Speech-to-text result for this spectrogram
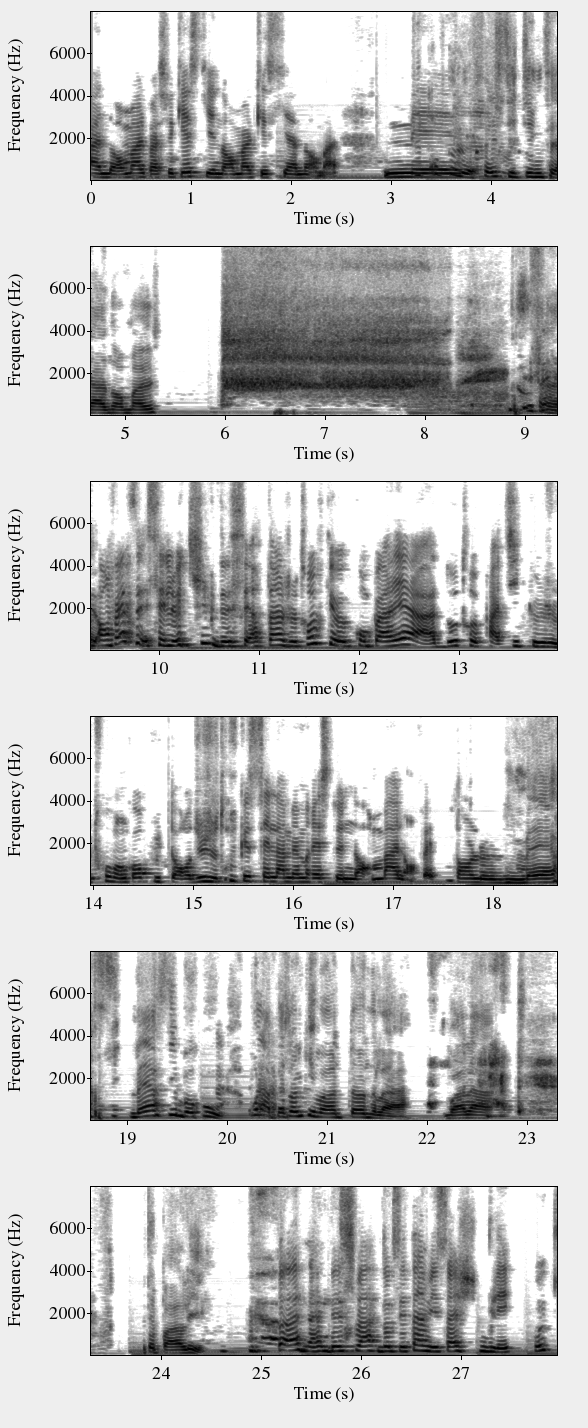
anormal parce que qu'est-ce qui est normal, qu'est-ce qui est anormal. Mais trouves que le face-sitting, c'est anormal? En fait, c'est- le kiff de certains. Je trouve que comparé à d'autres pratiques que je trouve encore plus tordues, je trouve que celle-là même reste normale en fait dans le. Merci, merci beaucoup. Pour la personne qui va entendre là, voilà, t'es parlé. Ah, N'est-ce pas? Donc c'est un message ciblé. Ok.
